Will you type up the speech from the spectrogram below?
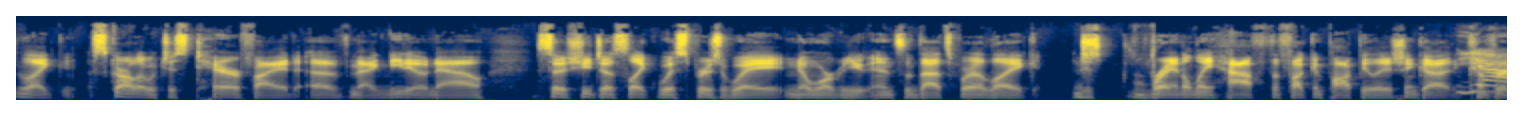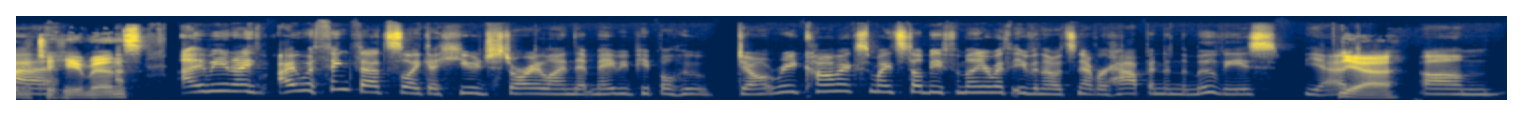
like Scarlet Witch is terrified of Magneto now so she just like whispers away no more mutants and that's where like just randomly half the fucking population got Yeah. converted to humans. I mean, I I would think that's like a huge storyline that maybe people who don't read comics might still be familiar with, even though it's never happened in the movies yet. Yeah. Um,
